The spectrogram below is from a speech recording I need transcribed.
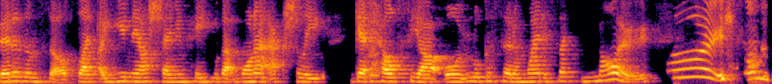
better themselves? Like, are you now shaming people that want to actually get healthier or look a certain way? And it's like, no. No.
